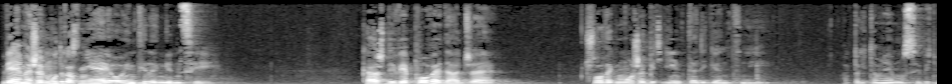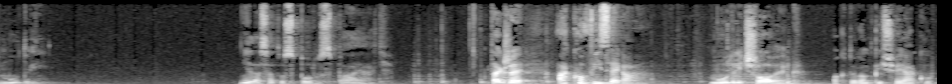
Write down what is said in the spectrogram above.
Vieme, že múdrosť nie je o inteligencii. Každý vie povedať, že Človek môže byť inteligentný a pritom nemusí byť múdry. Nedá sa to spolu spájať. Takže ako vyzerá múdry človek, o ktorom píše Jakub?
